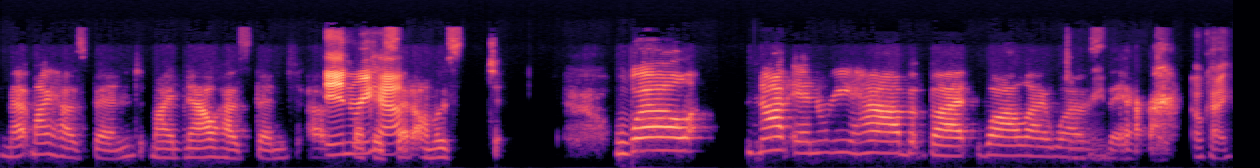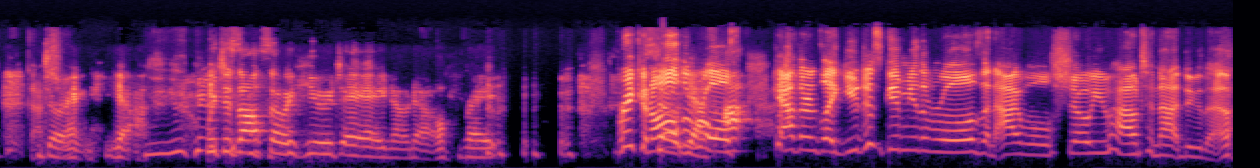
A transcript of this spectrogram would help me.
met my husband, my now husband, uh, Mm-hmm. In like I rehab? said, almost. Well, not in rehab, but while I was During. there okay gotcha. during, yeah, which is also a huge AA no no, right? breaking So, all the yes, rules. I- Katherine's like, you just give me the rules and I will show you how to not do them.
